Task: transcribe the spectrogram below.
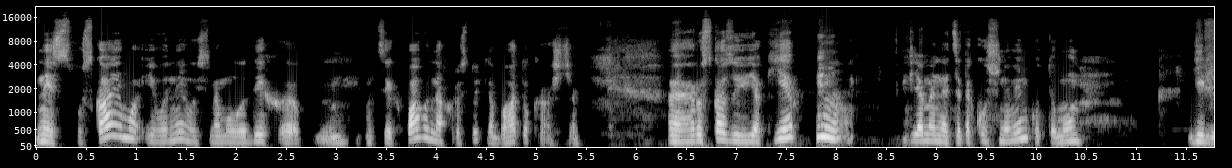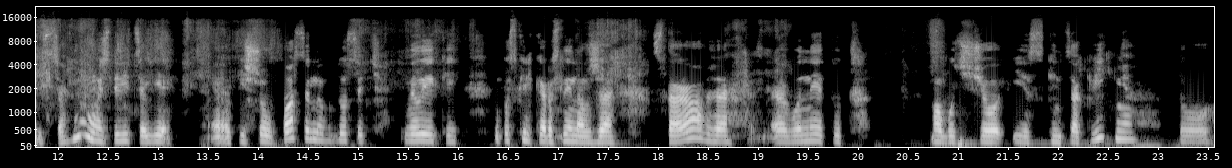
Низ спускаємо, і вони ось на молодих е, цих пагонах ростуть набагато краще. Розказую, як є. Для мене це також новинку, тому ділюся. Ну, ось дивіться, є, е, пішов пасинок досить великий. Ну, оскільки рослина вже стара, вже е, вони тут, мабуть, що із кінця квітня, то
